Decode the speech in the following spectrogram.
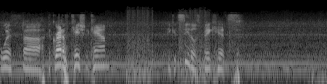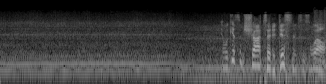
with uh, the gratification cam. You can see those big hits. And we'll get some shots at a distance as well.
